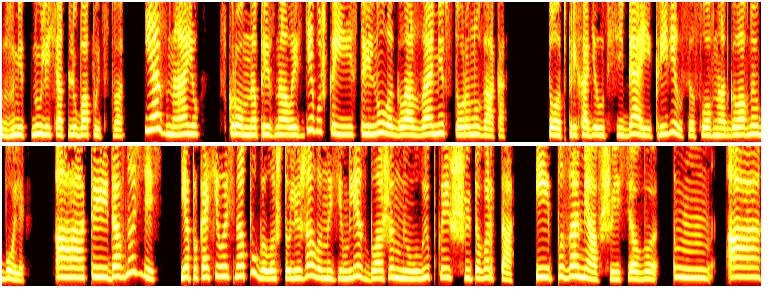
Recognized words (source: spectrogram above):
взметнулись от любопытства. «Я знаю», — скромно призналась девушка и стрельнула глазами в сторону Зака. Тот приходил в себя и кривился, словно от головной боли. «А ты давно здесь?» Я покосилась на пугало, что лежало на земле с блаженной улыбкой сшитого рта и позамявшейся в... М а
